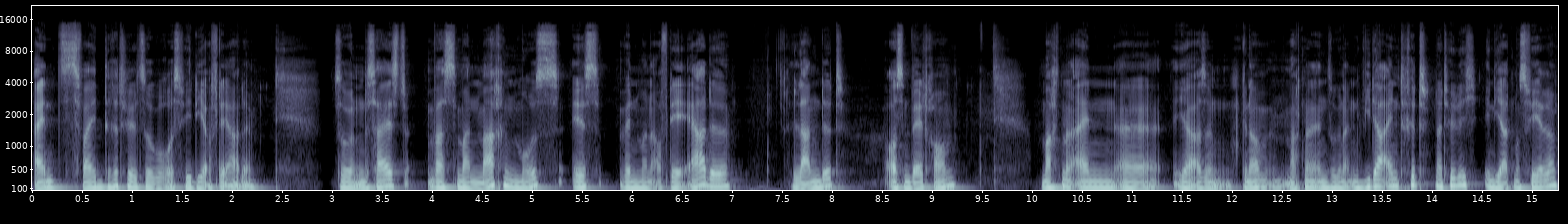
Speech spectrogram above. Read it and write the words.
ein, zwei Drittel so groß wie die auf der Erde. So, und das heißt, was man machen muss, ist, wenn man auf der Erde landet, aus dem Weltraum, macht man einen, äh, ja, also genau, macht man einen sogenannten Wiedereintritt natürlich in die Atmosphäre.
